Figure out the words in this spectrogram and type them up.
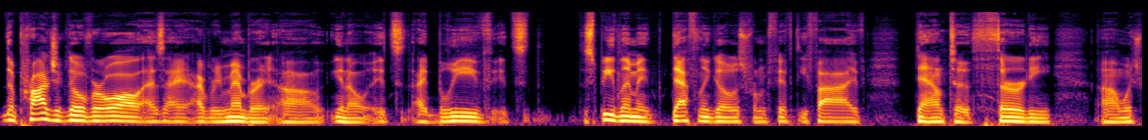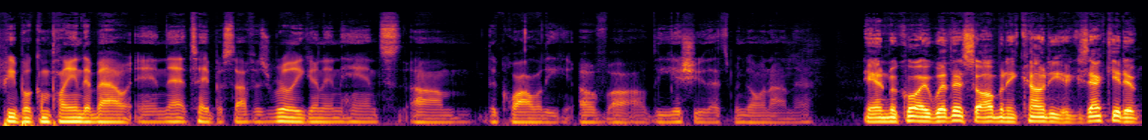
the project overall, as I, I remember it, uh, you know, it's I believe it's the speed limit definitely goes from 55 down to 30, uh, which people complained about, and that type of stuff is really going to enhance um, the quality of uh, the issue that's been going on there. Dan McCoy with us, Albany County Executive.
